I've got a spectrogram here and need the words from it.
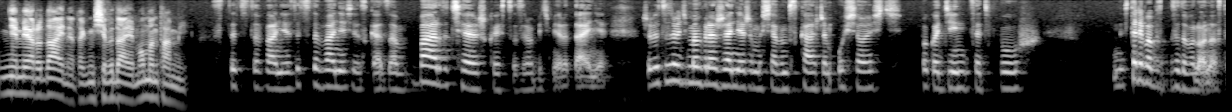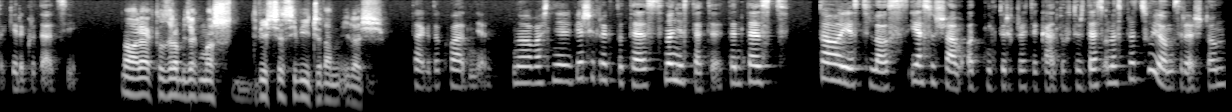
niemiarodajne, tak mi się wydaje, momentami. Zdecydowanie, zdecydowanie się zgadzam. Bardzo ciężko jest to zrobić miarodajnie. Żeby to zrobić, mam wrażenie, że musiałabym z każdym usiąść po godzince, dwóch. Wtedy byłabym zadowolona z takiej rekrutacji. No ale jak to zrobić, jak masz 200 CV, czy tam ileś? Tak, dokładnie. No właśnie, pierwszy krok to test. No niestety, ten test to jest los. Ja słyszałam od niektórych praktykantów, którzy teraz u nas pracują zresztą,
